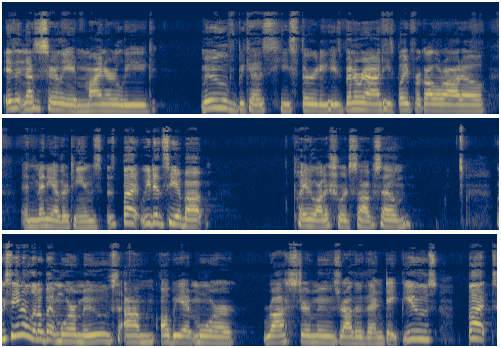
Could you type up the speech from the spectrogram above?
isn't necessarily a minor league move because he's 30. He's been around, he's played for Colorado and many other teams, but we did see him up, played a lot of shortstop, so we've seen a little bit more moves, um, albeit more roster moves rather than debuts, but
